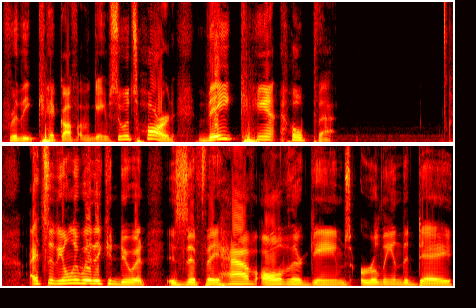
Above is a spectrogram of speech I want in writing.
for the kickoff of a game. So it's hard. They can't help that. I'd say the only way they can do it is if they have all of their games early in the day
